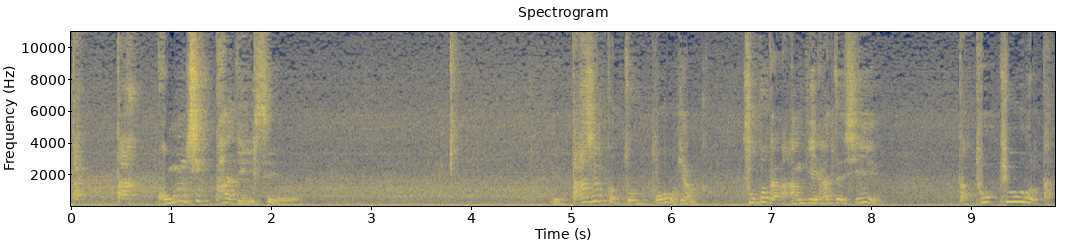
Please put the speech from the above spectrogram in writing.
딱, 딱 공식화되어 있어요. 따질 것도 없고, 그냥 구구단 암기 하듯이 딱 도표로 딱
